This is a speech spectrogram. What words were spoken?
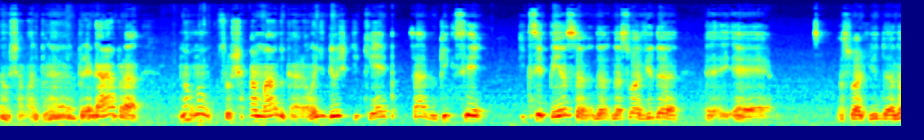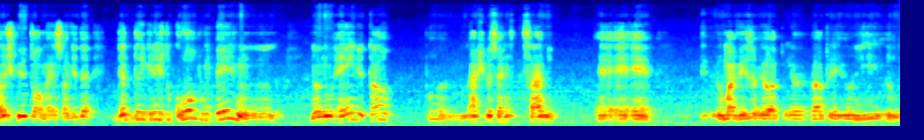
Não, chamado para pregar, para. Não, não, seu chamado, cara, onde Deus te quer, sabe? O que que você, o que que você pensa da, da sua vida, é, da sua vida, não espiritual, mas da sua vida dentro da igreja do corpo mesmo, no, no reino e tal. Pô, as pessoas não sabem. É, é, é uma vez eu, eu, eu, eu li, eu,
